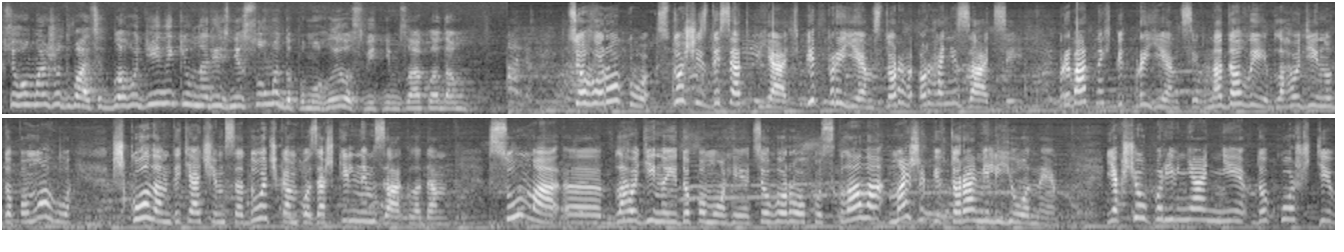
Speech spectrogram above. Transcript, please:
Всього майже 20 благодійників на різні суми допомогли освітнім закладам. Цього року 165 підприємств, ор- організацій, приватних підприємців надали благодійну допомогу школам, дитячим садочкам, позашкільним закладам. Сума е, благодійної допомоги цього року склала майже півтора мільйони. Якщо в порівнянні до коштів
